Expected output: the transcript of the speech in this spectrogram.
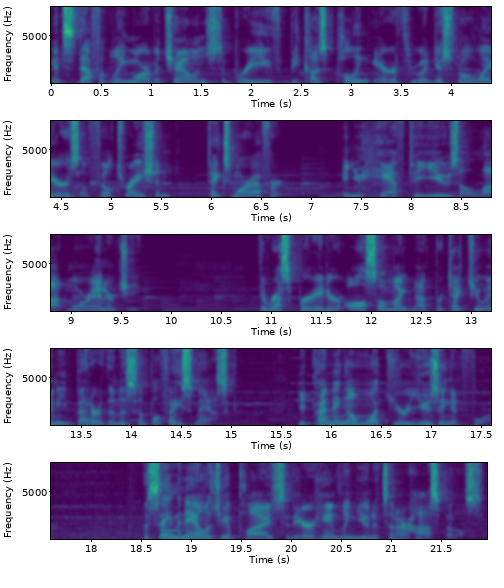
It's definitely more of a challenge to breathe because pulling air through additional layers of filtration takes more effort, and you have to use a lot more energy. The respirator also might not protect you any better than the simple face mask, depending on what you're using it for. The same analogy applies to the air handling units in our hospitals.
